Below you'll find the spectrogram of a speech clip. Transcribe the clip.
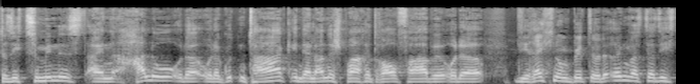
dass ich zumindest ein Hallo oder, oder Guten Tag in der Landessprache drauf habe oder die Rechnung bitte oder irgendwas, dass ich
